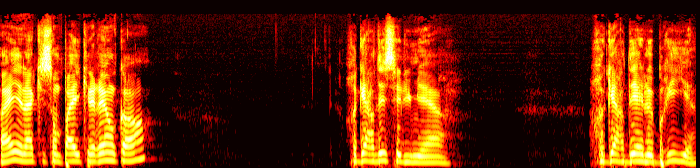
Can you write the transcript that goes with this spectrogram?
Oui, il y en a qui ne sont pas éclairées encore? Regardez ces lumières. Regardez, elles brillent.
